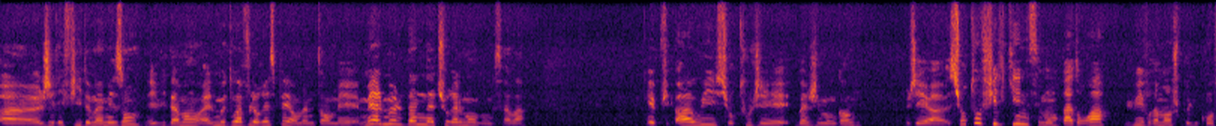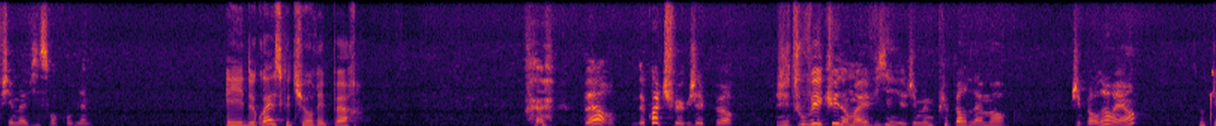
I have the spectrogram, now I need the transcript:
euh, j'ai les filles de ma maison, évidemment. Elles me doivent le respect en même temps, mais, mais elles me le donnent naturellement, donc ça va. Et puis, ah oui, surtout, j'ai bah, mon gang. J'ai surtout Philkin, c'est mon bras droit. Lui, vraiment, je peux lui confier ma vie sans problème. Et de quoi est-ce que tu aurais peur? Peur? De quoi tu veux que j'ai peur? J'ai tout vécu dans ma vie, j'ai même plus peur de la mort. J'ai peur de rien. Ok,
